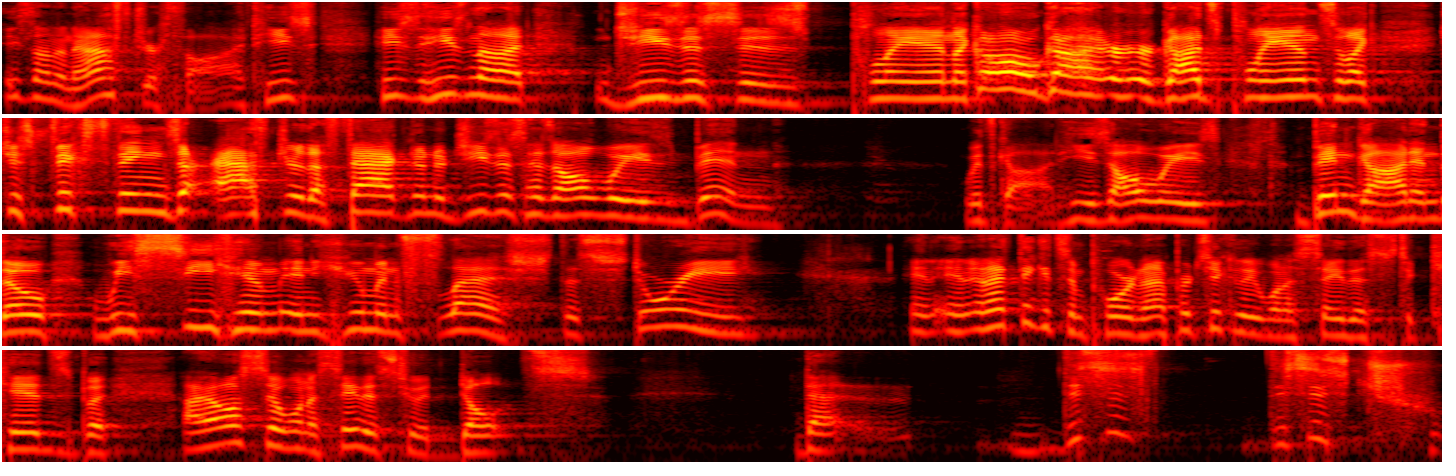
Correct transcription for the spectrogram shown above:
He's not an afterthought. He's, he's, he's not Jesus' plan, like, oh, God, or, God's plan to like just fix things after the fact. No, no, Jesus has always been with God. He's always been God. And though we see him in human flesh, the story, and, and, and I think it's important, I particularly want to say this to kids, but I also want to say this to adults that this is, this is true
